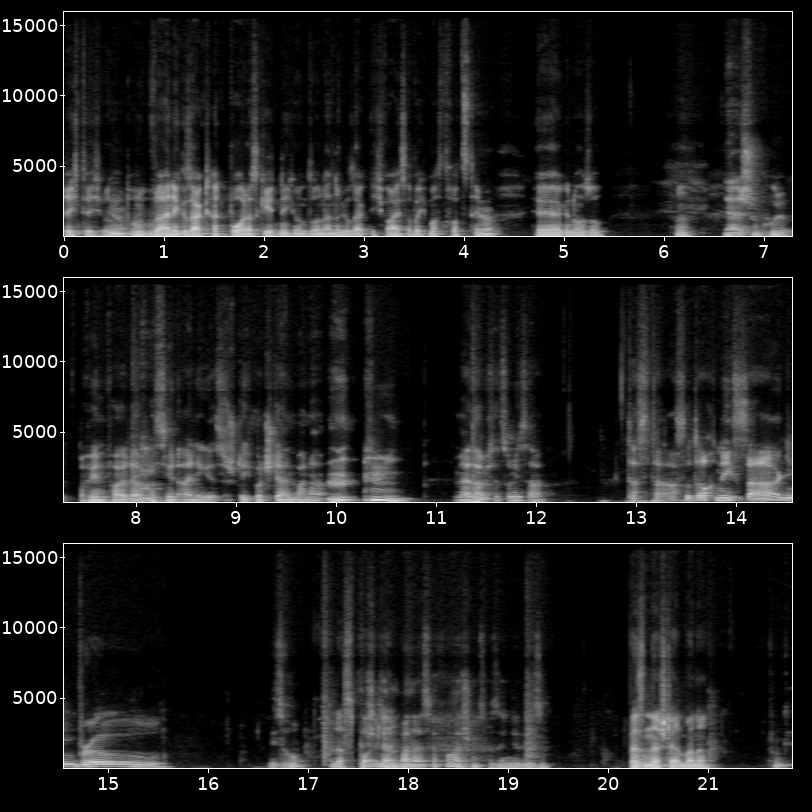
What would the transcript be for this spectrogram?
Richtig. Und, ja. und wo der eine gesagt hat, boah, das geht nicht. Und so ein anderer gesagt, ich weiß, aber ich mach's trotzdem. Ja, ja, ja genau so. Ja. ja, ist schon cool. Auf jeden Fall, da passiert einiges. Stichwort Sternbanner. Mehr darf ich dazu nicht sagen. Das darfst du doch nicht sagen, Bro. Wieso? Oder Spoiler. Der Sternbanner ist ja vorher schon zu sehen gewesen. Was ist denn der Sternbanner? Von Cap.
